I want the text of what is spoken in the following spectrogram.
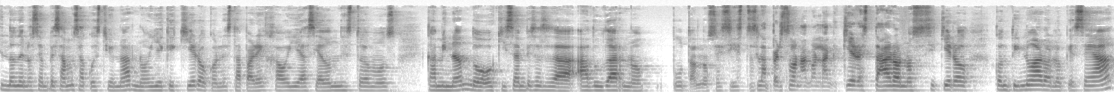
en donde nos empezamos a cuestionar, ¿no? Oye, ¿qué quiero con esta pareja? Oye, ¿hacia dónde estamos caminando? O quizá empiezas a, a, dudar, ¿no? Puta, no sé si esta es la persona con la que quiero estar o no sé si quiero continuar o lo que sea.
